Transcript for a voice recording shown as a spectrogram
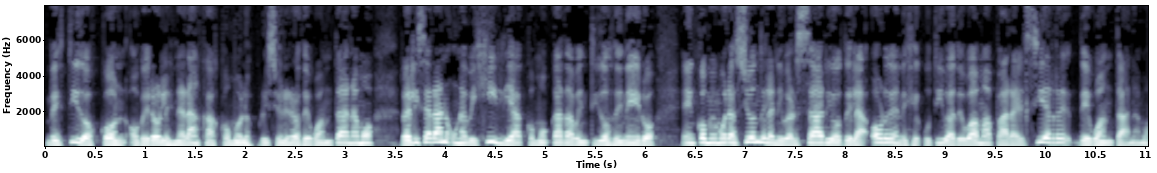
vestidos con overoles naranjas como los prisioneros de Guantánamo, realizarán una vigilia, como cada 22 de enero, en conmemoración del aniversario de la orden ejecutiva de Obama para el cierre de Guantánamo.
